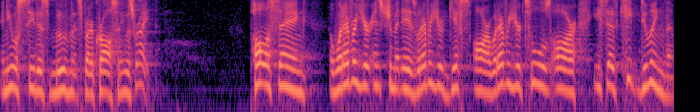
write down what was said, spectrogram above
And you will see this movement spread across. And he was right. Paul is saying, whatever your instrument is, whatever your gifts are, whatever your tools are, he says, keep doing them.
